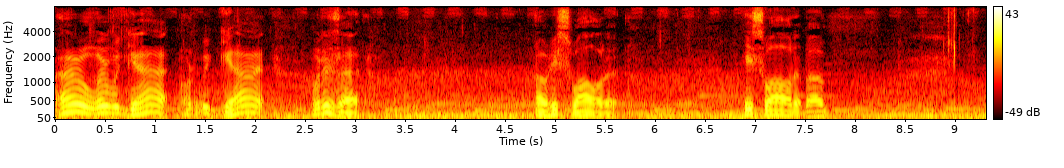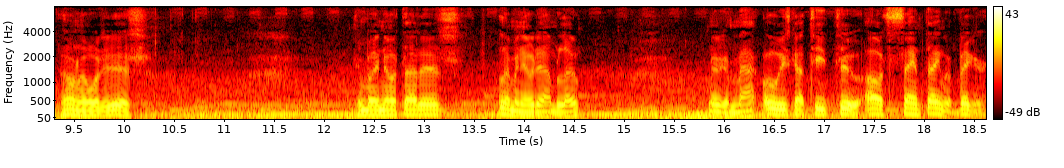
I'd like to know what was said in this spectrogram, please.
Oh, what do we got? What do we got? What is that? Oh, he swallowed it. He swallowed it, bub. I don't know what it is. Anybody know what that is? Let me know down below. Maybe a Mac. Oh, he's got teeth too. Oh, it's the same thing but bigger.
